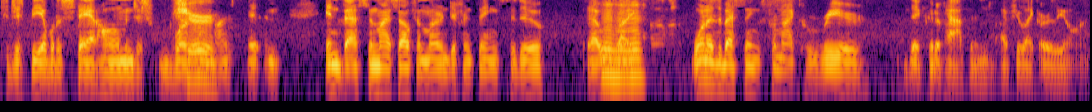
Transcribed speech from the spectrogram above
to just be able to stay at home and just work Sure. on my shit and invest in myself and learn different things to do. That was Mhm. like one of the best things for my career that could have happened. I feel like early on,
